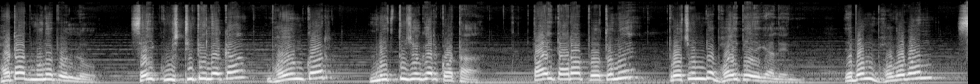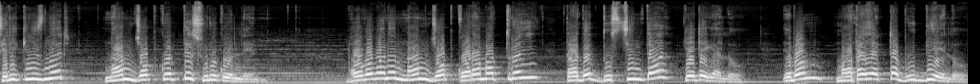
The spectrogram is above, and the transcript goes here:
হঠাৎ মনে পড়ল, সেই কুষ্ঠিতে লেখা ভয়ঙ্কর মৃত্যুযোগের কথা। তাই তারা প্রথমে প্রচণ্ড ভয় পেয়ে গেলেন। ভগবান শ্রীকৃষ্ণের নাম জপ করতে শুরু করলেন। ভগবানের নাম জপ করা মাত্রই তাদের দুশ্চিন্তা কেটে গেল এবং মাথায় একটা বুদ্ধি এলো।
